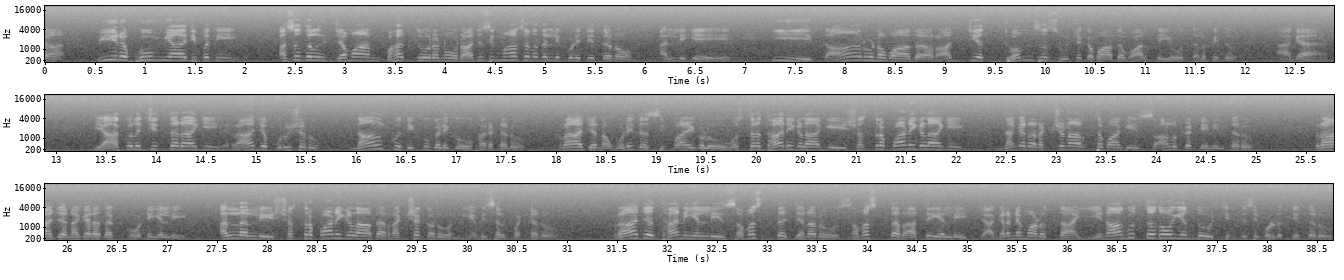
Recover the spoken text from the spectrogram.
ವೀರಭೂಮ್ಯಾಧಿಪತಿ ಅಸದುಲ್ ಜಮಾನ್ ಬಹದ್ದೂರನು ರಾಜಸಿಂಹಾಸನದಲ್ಲಿ ಕುಳಿತಿದ್ದನು. ಅಲ್ಲಿಗೆ ಈ ದಾರುಣವಾದ ರಾಜ್ಯ ಧ್ವಂಸ ಸೂಚಕವಾದ ವಾರ್ತೆಯು ತಲುಪಿತು. ಆಗ ವ್ಯಾಕುಲ ಚಿತ್ತರಾಗಿ ರಾಜಪುರುಷರು ನಾಲ್ಕು ದಿಕ್ಕುಗಳಿಗೂ ಹೊರಟರು. ರಾಜನ ಉಳಿದ ಸಿಪಾಯಿಗಳು ವಸ್ತ್ರಧಾರಿಗಳಾಗಿ, ಶಸ್ತ್ರಪಾಣಿಗಳಾಗಿ, ನಗರ ರಕ್ಷಣಾರ್ಥವಾಗಿ ಸಾಲು ಕಟ್ಟಿ ನಿಂತರು. ರಾಜನಗರದ ಕೋಟೆಯಲ್ಲಿ ಅಲ್ಲಲ್ಲಿ ಶಸ್ತ್ರಪಾಣಿಗಳಾದ ರಕ್ಷಕರು ನಿಯಮಿಸಲ್ಪಟ್ಟರು ರಾಜಧಾನಿಯಲ್ಲಿ ಸಮಸ್ತ ಜನರು ಸಮಸ್ತ ರಾತ್ರಿಯಲ್ಲಿ ಜಾಗರಣೆ ಮಾಡುತ್ತಾ ಏನಾಗುತ್ತದೋ ಎಂದು ಚಿಂತಿಸಿಕೊಳ್ಳುತ್ತಿದ್ದರು.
